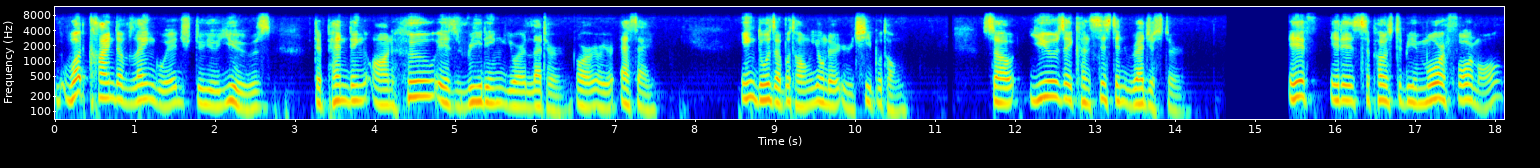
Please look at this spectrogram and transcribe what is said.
What kind of language do you use depending on who is reading your letter or, or your essay? 因读者不同，用的语气不同。 So use a consistent register. If it is supposed to be more formal,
